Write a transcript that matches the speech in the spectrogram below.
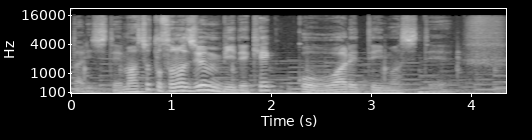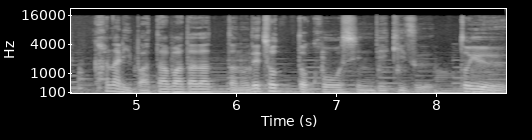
たりしてまあちょっとその準備で結構追われていましてかなりバタバタだったのでちょっと更新できずという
